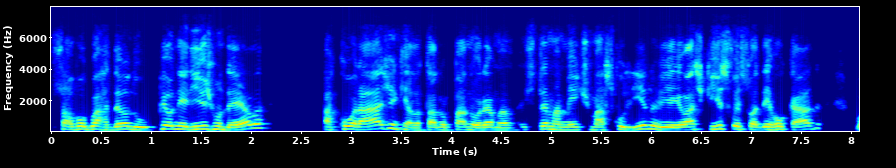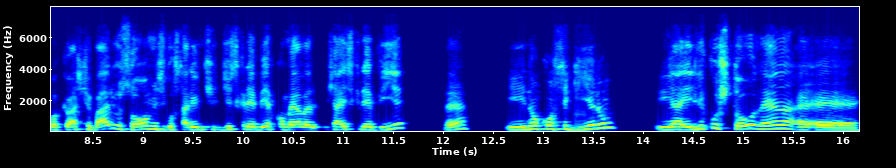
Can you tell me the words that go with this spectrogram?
salvaguardando o pioneirismo dela, a coragem, que ela está no panorama extremamente masculino, e eu acho que isso foi sua derrocada, porque eu acho que vários homens gostariam de, de escrever como ela já escrevia, né? E não conseguiram, e aí lhe custou, né? É, é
